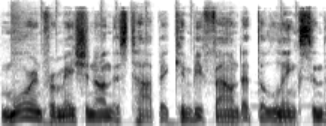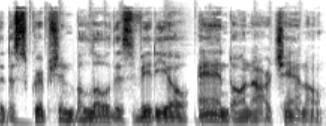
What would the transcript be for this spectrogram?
More information on this topic can be found at the links in the description below this video and on our channel.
